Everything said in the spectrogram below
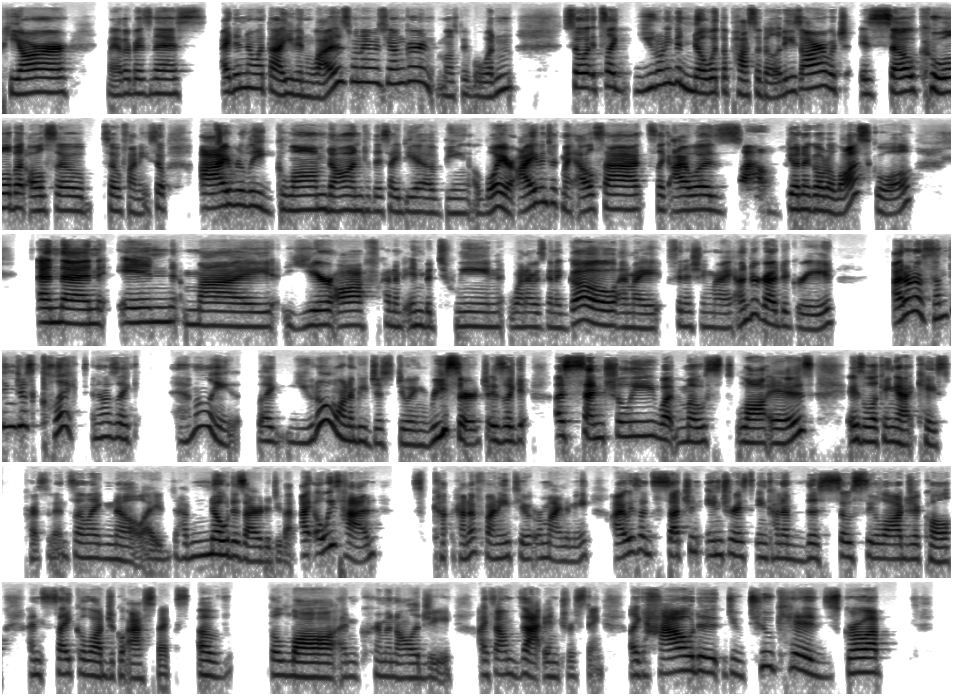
PR, my other business. I didn't know what that even was when I was younger. Most people wouldn't. So it's like you don't even know what the possibilities are, which is so cool, but also so funny. So I really glommed on to this idea of being a lawyer. I even took my LSATs. Like I was wow. gonna go to law school. And then in my year off, kind of in between when I was gonna go and my finishing my undergrad degree, I don't know, something just clicked. And I was like, Emily, like you don't want to be just doing research is like essentially what most law is is looking at case precedents. I'm like, no, I have no desire to do that. I always had it's kind of funny too. It reminded me. I always had such an interest in kind of the sociological and psychological aspects of the law and criminology. I found that interesting. Like how do do two kids grow up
